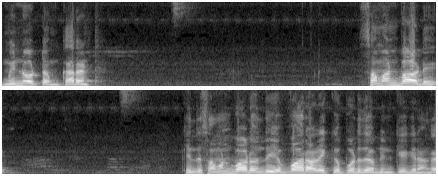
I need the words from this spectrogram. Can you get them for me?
மின்னோட்டம் கரண்ட் சமன்பாடு இந்த சமன்பாடு வந்து எவ்வாறு அழைக்கப்படுது அப்படின்னு கேட்குறாங்க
